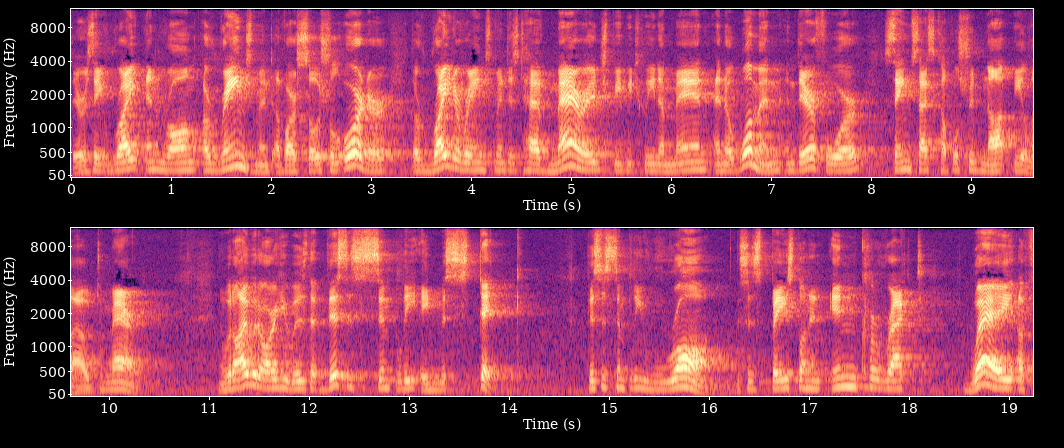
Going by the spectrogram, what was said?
There is a right and wrong arrangement of our social order. The right arrangement is to have marriage be between a man and a woman, and therefore same sex couples should not be allowed to marry. And what I would argue is that this is simply a mistake. This is simply wrong. This is based on an incorrect way of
